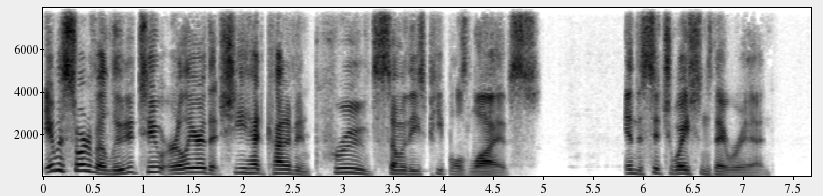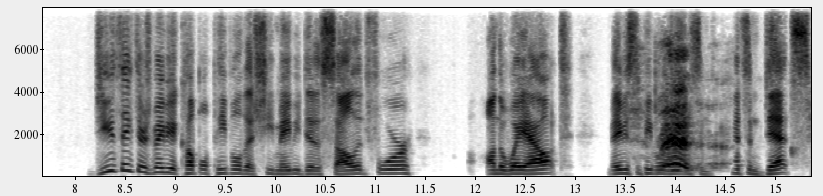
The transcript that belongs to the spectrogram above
It was sort of alluded to earlier that she had kind of improved some of these people's lives in the situations they were in do you think there's maybe a couple people that she maybe did a solid for on the way out? Maybe some people had some, had some debts.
